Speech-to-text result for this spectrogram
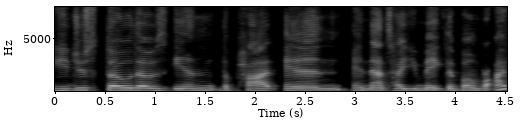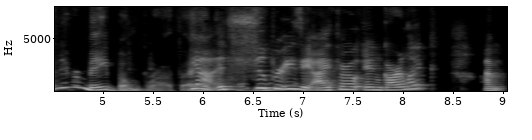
you just throw those in the pot and and that's how you make the bone broth. I've never made bone broth. I yeah, it's super easy. I throw in garlic. I'm,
